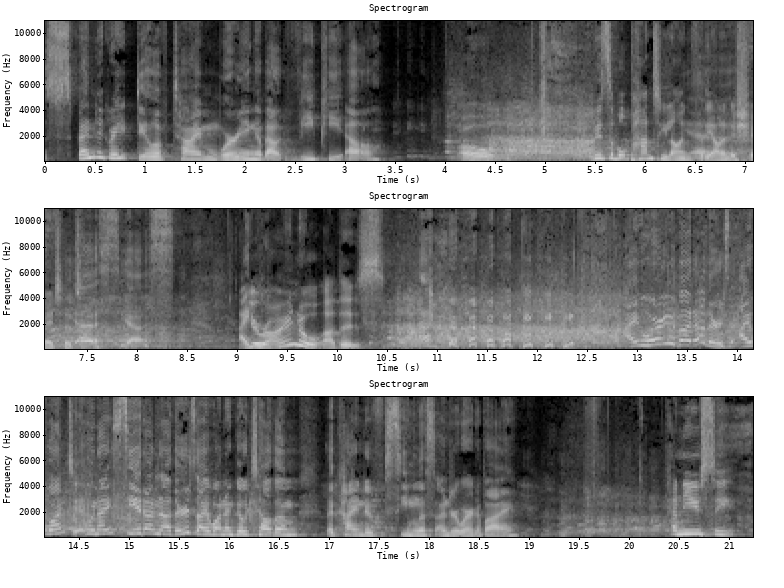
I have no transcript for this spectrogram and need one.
spend a great deal of time worrying about VPL. Oh. Visible panty line for the uninitiated. Yes, yes. Your own or others? I worry about others. I want to, when I see it on others, I want to go tell them the kind of seamless underwear to buy. Can you see?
